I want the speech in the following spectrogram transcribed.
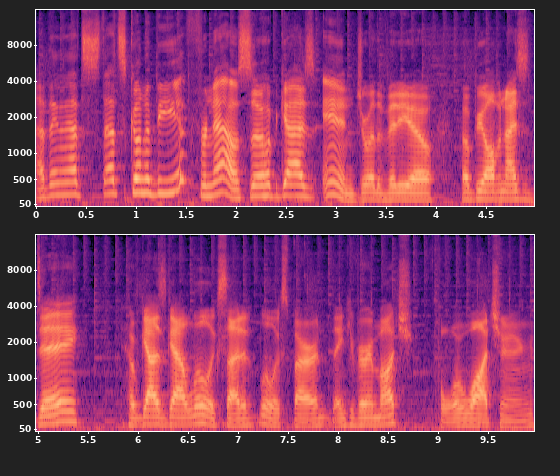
I think that's that's gonna be it for now. So hope you guys enjoy the video. Hope you all have a nice day. Hope you guys got a little excited, a little inspired. Thank you very much for watching.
